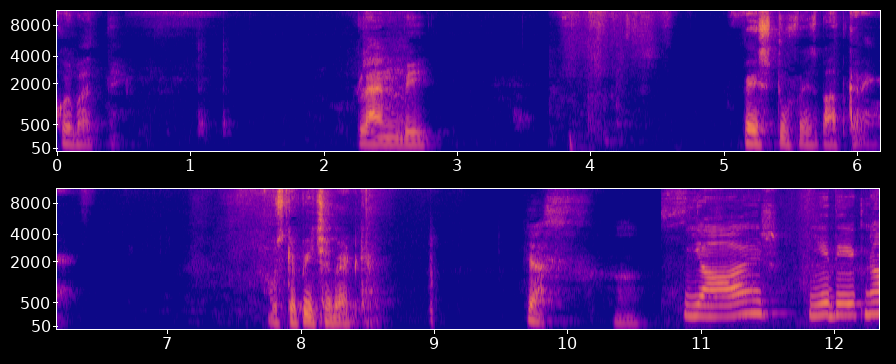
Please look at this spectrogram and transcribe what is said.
कोई बात नहीं। Plan B face to face बात करेंगे। उसके पीछे बैठ के। यस यार ये देखना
